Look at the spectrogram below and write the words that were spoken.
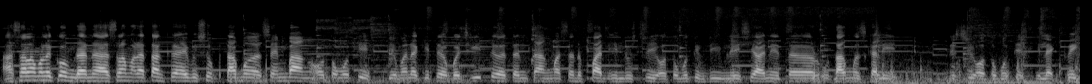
Assalamualaikum dan uh, selamat datang ke episod pertama Sembang Otomotif di mana kita bercerita tentang masa depan industri otomotif di Malaysia ni terutama sekali industri otomotif elektrik.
